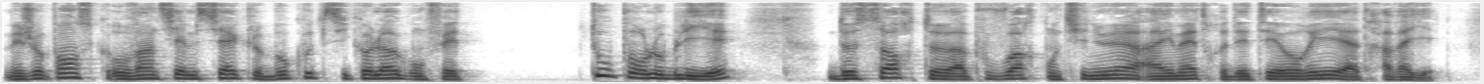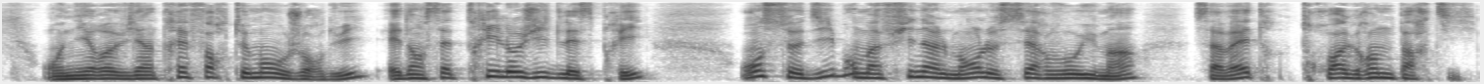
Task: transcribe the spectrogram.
Mais je pense qu'au XXe siècle, beaucoup de psychologues ont fait tout pour l'oublier, de sorte à pouvoir continuer à émettre des théories et à travailler. On y revient très fortement aujourd'hui, et dans cette trilogie de l'esprit, on se dit, bon, bah, finalement, le cerveau humain, ça va être trois grandes parties.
